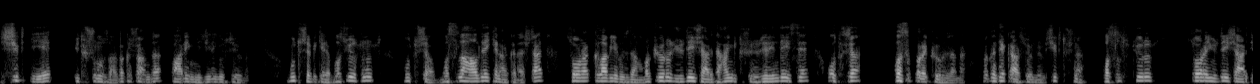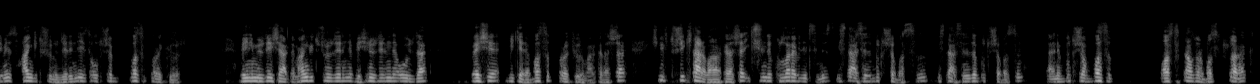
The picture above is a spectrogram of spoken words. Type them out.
Shift diye bir tuşumuz var. Bakın şu anda fare imleciyle gösteriyorum. Bu tuşa bir kere basıyorsunuz. Bu tuşa basılı haldeyken arkadaşlar sonra klavyemizden bakıyoruz. Yüzde işareti hangi tuşun üzerindeyse o tuşa basıp bırakıyoruz hemen. Bakın tekrar söylüyorum. Shift tuşuna basılı tutuyoruz. Sonra yüzde işaretimiz hangi tuşun üzerindeyse o tuşa basıp bırakıyoruz. Benim yüzde işaretim hangi tuşun üzerinde? 5'in üzerinde. O yüzden 5'e bir kere basıp bırakıyorum arkadaşlar. Shift tuşu iki tane var arkadaşlar. İkisini de kullanabilirsiniz. İsterseniz bu tuşa basın, isterseniz de bu tuşa basın. Yani bu tuşa basıp bastıktan sonra basıp tutarak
